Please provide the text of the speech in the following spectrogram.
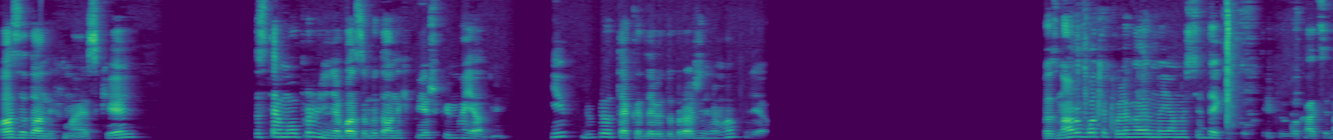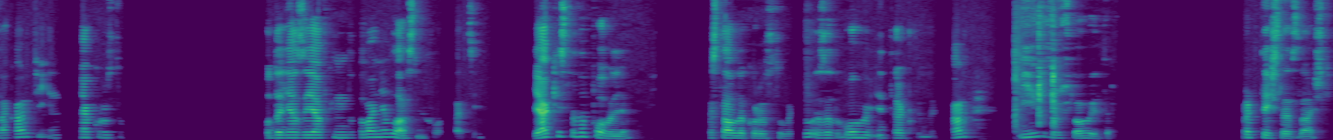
база даних MySQL, система управління базами даних PHP MyAdmin і бібліотека для відображення мап для Безна роботи полягає в наявності декількох типів локацій на карті і надання користувача подання заявки на додавання власних локацій. Якісне наповнення представили користувачу за допомогою інтерактивних карт і зручного інтерфейсу. Практичне значення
